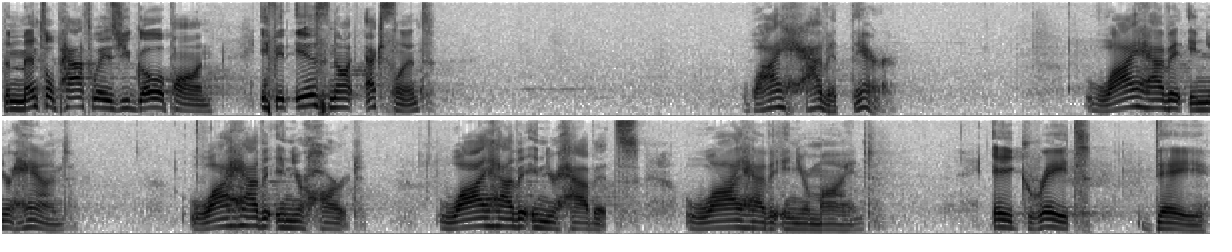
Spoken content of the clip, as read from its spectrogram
the mental pathways you go upon, if it is not excellent, why have it there? Why have it in your hand? Why have it in your heart? Why have it in your habits? Why have it in your mind? A great day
